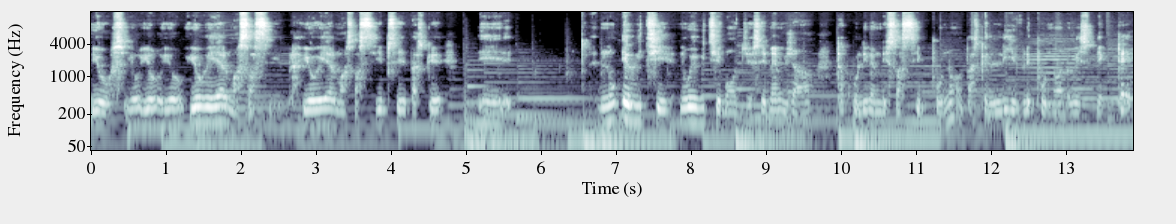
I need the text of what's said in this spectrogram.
yo, yo, yo, yo, réellement sensible. Réellement sensible, c'est parce que et, nous héritiers, nous héritiers, bon Dieu, c'est même genre, tant qu'on lit même sensibles pour nous, parce que livre est pour nous respecter.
